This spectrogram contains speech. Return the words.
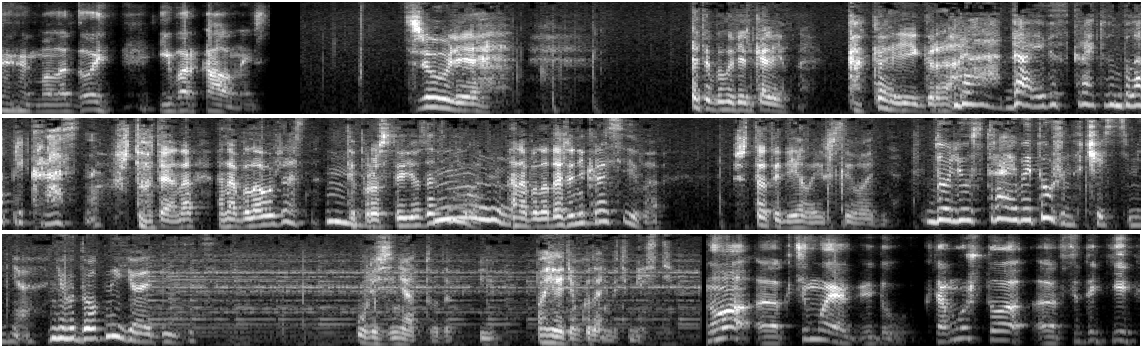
молодой Ивар Калныч. Джулия, это было великолепно. Какая игра! Да, да, Эвис Крайтон была прекрасна. Что ты, она, она была ужасна. Mm. Ты просто ее затмила. Mm. Она была даже некрасива. Что ты делаешь сегодня? Доля устраивает ужин в честь меня. Неудобно ее обидеть. Улизни оттуда и поедем куда-нибудь вместе. Но э, к чему я веду? К тому, что э, все-таки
